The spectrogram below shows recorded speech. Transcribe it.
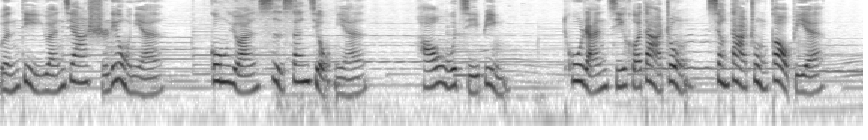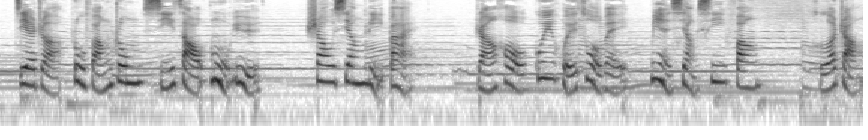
文帝元嘉十六年（公元四三九年），毫无疾病，突然集合大众，向大众告别，接着入房中洗澡沐浴，烧香礼拜，然后归回座位，面向西方。合掌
